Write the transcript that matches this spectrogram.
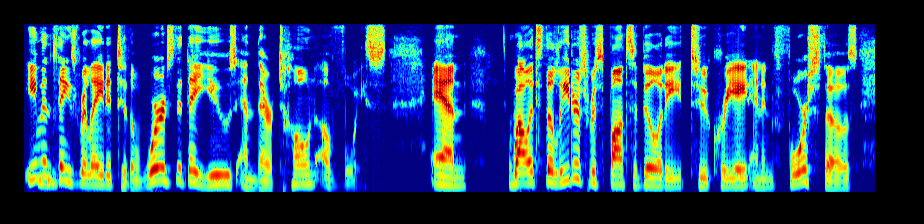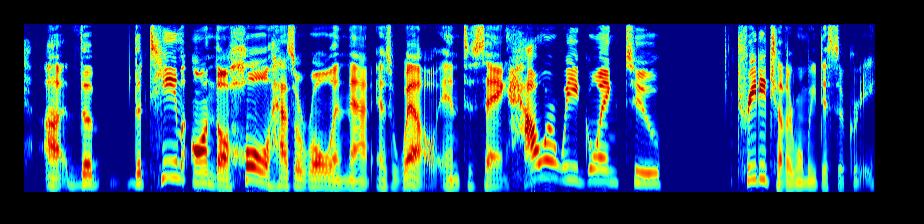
even mm-hmm. things related to the words that they use and their tone of voice. And while it's the leader's responsibility to create and enforce those, uh, the the team on the whole has a role in that as well. Into saying how are we going to treat each other when we disagree?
